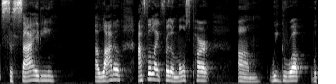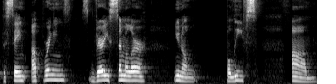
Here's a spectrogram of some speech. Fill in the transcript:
society, a lot of, I feel like for the most part, um, we grew up with the same upbringings, very similar, you know, beliefs. Um,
